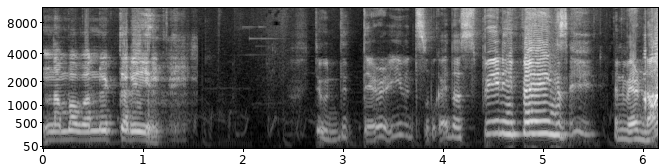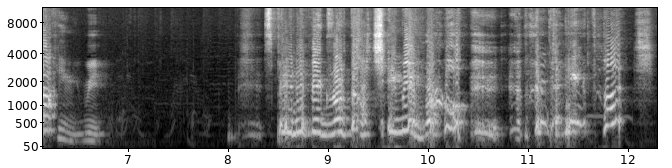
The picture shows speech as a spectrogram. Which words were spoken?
Number one victory. Dude, th- there are even some kind of spinny things! And they're ah! knocking me. Spinny things are touching me, bro! I'm being touched!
